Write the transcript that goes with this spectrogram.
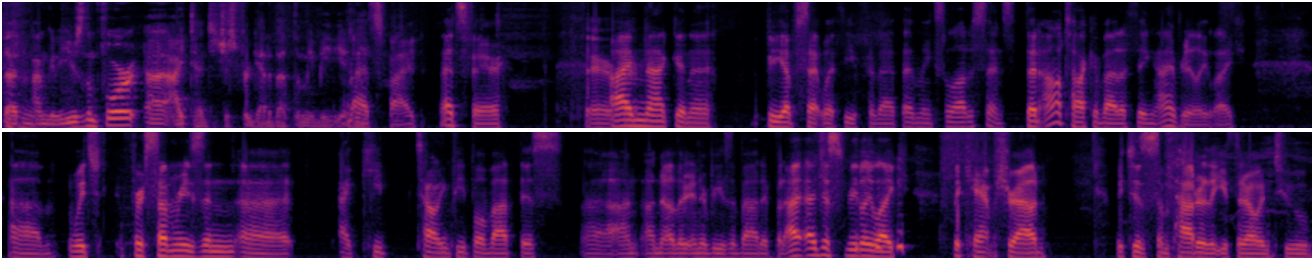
that Mm-hmm. I'm going to use them for, uh, I tend to just forget about them immediately. That's fine. That's fair. Fair. I'm not gonna be upset with you for that. That makes a lot of sense. Then I'll talk about a thing I really like, um, which for some reason uh, I keep telling people about this uh, on, on other interviews about it. But I, I just really like the camp shroud, which is some powder that you throw into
